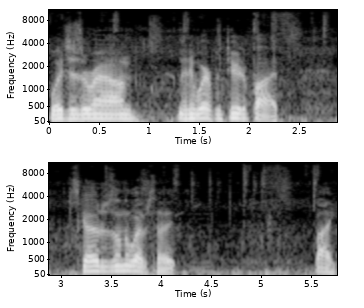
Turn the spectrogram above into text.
Which is around anywhere from 2 to 5. Schedules on the website. Bye.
